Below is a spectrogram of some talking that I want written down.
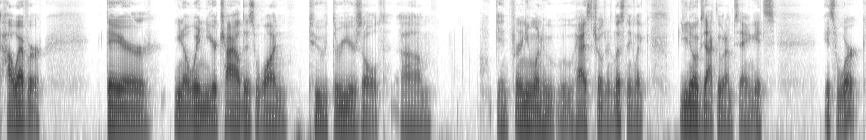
However, there, you know, when your child is one, two, three years old, um, and for anyone who who has children listening, like you know exactly what I'm saying. It's it's work.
